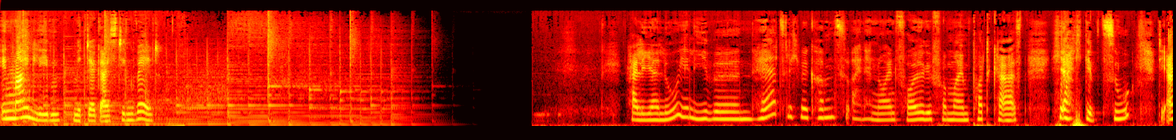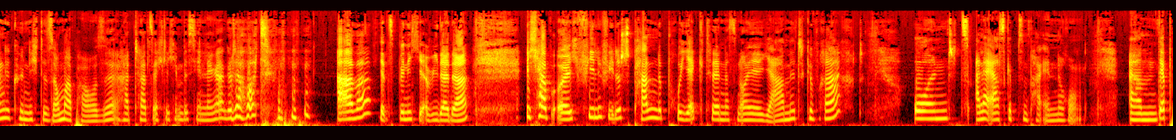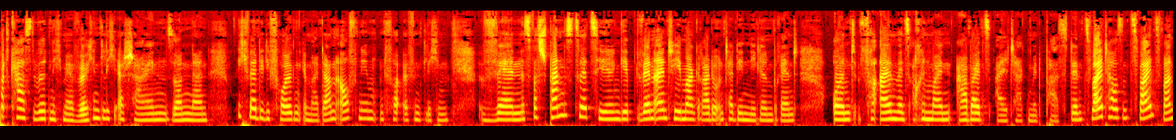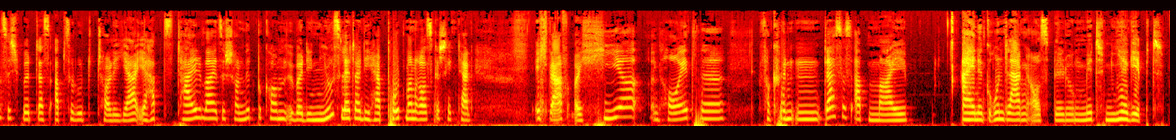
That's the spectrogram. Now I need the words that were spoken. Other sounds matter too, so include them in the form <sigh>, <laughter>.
in mein Leben mit der geistigen Welt. Hallo, ihr Lieben, herzlich willkommen zu einer neuen Folge von meinem Podcast. Ja, ich gebe zu, die angekündigte Sommerpause hat tatsächlich ein bisschen länger <laughs> gedauert. Aber jetzt bin ich ja wieder da. Ich habe euch viele, viele spannende Projekte in das neue Jahr mitgebracht. Und zuallererst gibt es ein paar Änderungen. Ähm, der Podcast wird nicht mehr wöchentlich erscheinen, sondern ich werde die Folgen immer dann aufnehmen und veröffentlichen, wenn es was Spannendes zu erzählen gibt, wenn ein Thema gerade unter den Nägeln brennt und vor allem, wenn es auch in meinen Arbeitsalltag mitpasst. Denn 2022 wird das absolut tolle Jahr. Ihr habt es teilweise schon mitbekommen über die Newsletter, die Herr Potmann rausgeschickt hat. Ich darf euch hier und heute verkünden, dass es ab Mai eine Grundlagenausbildung mit mir gibt.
